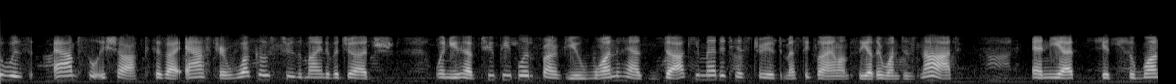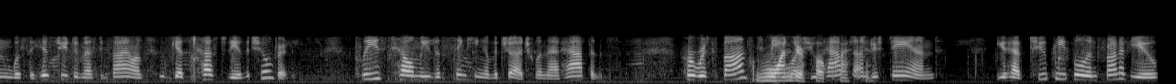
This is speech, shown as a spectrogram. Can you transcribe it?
was absolutely shocked because I asked her what goes through the mind of a judge when you have two people in front of you. One has documented history of domestic violence, the other one does not, and yet it's the one with the history of domestic violence who gets custody of the children. Please tell me the thinking of a judge when that happens. Her response to me Wonderful was, "You have question. to understand. You have two people in front of you.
